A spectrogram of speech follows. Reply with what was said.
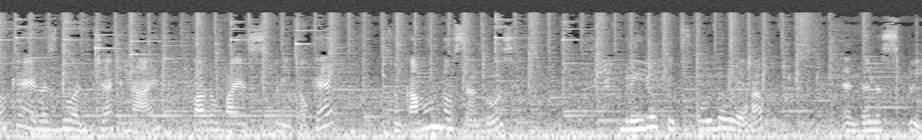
Okay, let's do a jackknife followed by a split, okay? So come on those elbows, bring your hips all the way up, and then a split.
